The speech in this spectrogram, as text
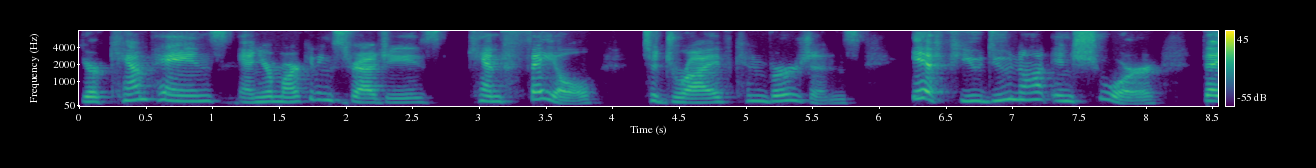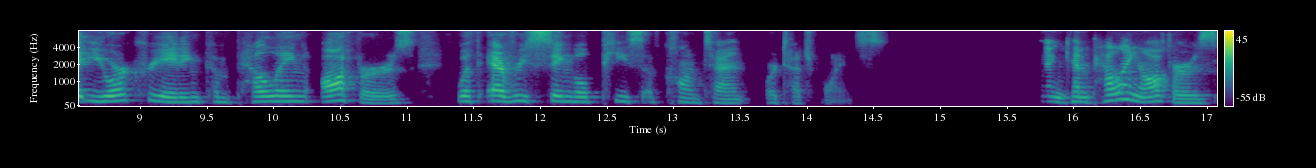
Your campaigns and your marketing strategies can fail to drive conversions if you do not ensure that you're creating compelling offers with every single piece of content or touch points. And compelling offers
